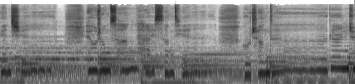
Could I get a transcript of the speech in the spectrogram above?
变迁，有种沧海桑田无常的。感觉。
